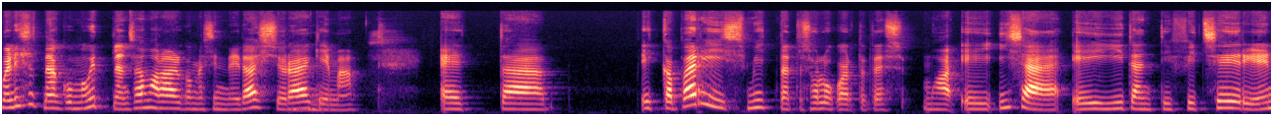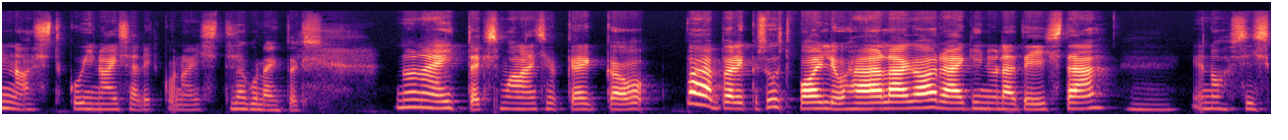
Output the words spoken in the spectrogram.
ma lihtsalt nagu mõtlen samal ajal, kui me siin neid asju Mhm. räägime, et äh, ikka päris mitmetes olukordades ma ei ise ei identifitseeri ennast kui naiselikku naist. nagu näiteks. no näiteks ma olen sihuke ikka vahepeal ikka suht palju häälega räägin üle teiste ja noh, siis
